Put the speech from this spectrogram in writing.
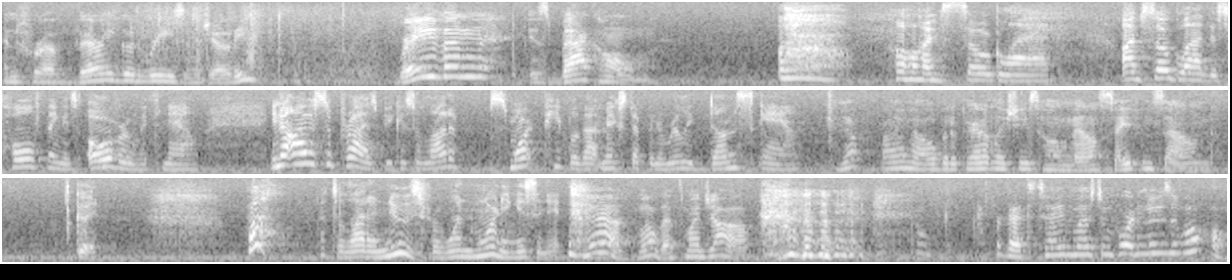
and for a very good reason, Jody. Raven is back home. Oh, oh, I'm so glad. I'm so glad this whole thing is over with now. You know, I was surprised because a lot of smart people got mixed up in a really dumb scam. Yep, I know, but apparently she's home now, safe and sound. Good. Well, that's a lot of news for one morning, isn't it? Yeah, well, that's my job. oh, I forgot to tell you the most important news of all.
